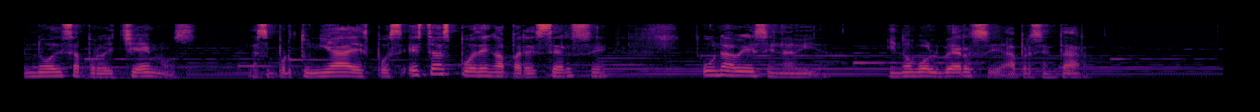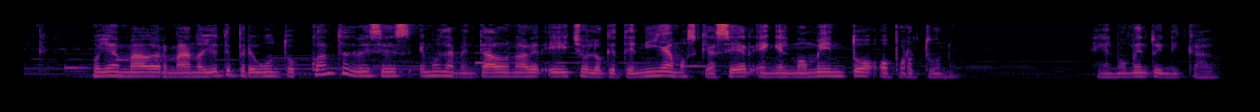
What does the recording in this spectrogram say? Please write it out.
no desaprovechemos las oportunidades, pues estas pueden aparecerse una vez en la vida y no volverse a presentar. Hoy, amado hermano, yo te pregunto, ¿cuántas veces hemos lamentado no haber hecho lo que teníamos que hacer en el momento oportuno, en el momento indicado?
